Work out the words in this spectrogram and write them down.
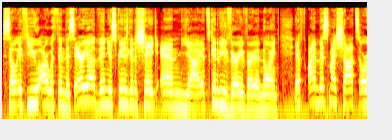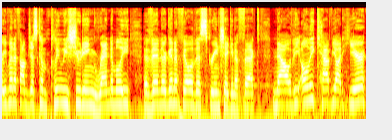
So if you are within this area, then your screen is going to shake. And yeah, it's going to be very, very annoying. If I miss my shots, or even if I'm just completely shooting randomly, then they're going to feel this screen shaking effect. Now, the only caveat here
